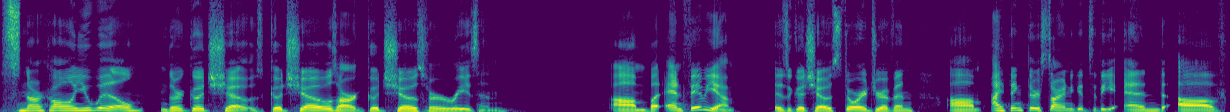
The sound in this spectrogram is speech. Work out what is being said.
snark all you will, they're good shows. Good shows are good shows for a reason. Um, but Amphibia is a good show, story driven. Um, I think they're starting to get to the end of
